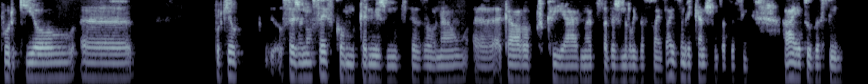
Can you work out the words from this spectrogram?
porque eu, uh, porque eu, ou seja, não sei se como mecanismo de defesa ou não, uh, acabava por criar, não é, por fazer generalizações. Ah, os americanos são todos assim. Ah, é tudo assim.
